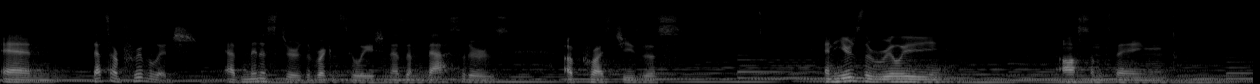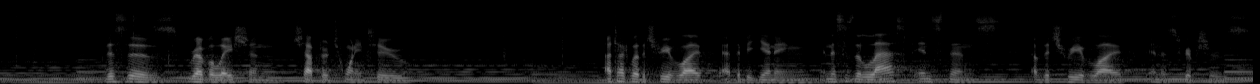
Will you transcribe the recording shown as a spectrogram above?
And that's our privilege as ministers of reconciliation, as ambassadors of Christ Jesus. And here's the really awesome thing this is Revelation chapter 22. I talked about the tree of life at the beginning, and this is the last instance of the tree of life in the scriptures.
